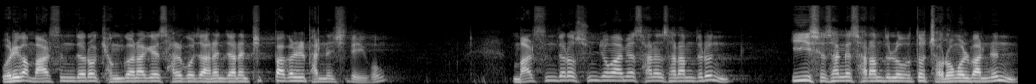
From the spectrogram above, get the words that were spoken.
우리가 말씀대로 경건하게 살고자 하는 자는 핍박을 받는 시대이고 말씀대로 순종하며 사는 사람들은 이 세상의 사람들로부터 조롱을 받는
